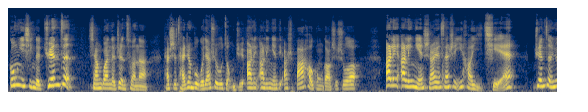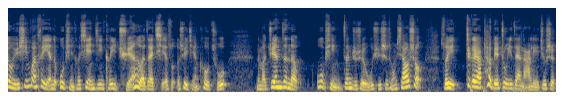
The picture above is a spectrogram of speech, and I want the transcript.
公益性的捐赠相关的政策呢，它是财政部、国家税务总局二零二零年第二十八号公告是说，二零二零年十二月三十一号以前，捐赠用于新冠肺炎的物品和现金可以全额在企业所得税前扣除。那么捐赠的物品增值税无需视同销售。所以这个要特别注意在哪里？就是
